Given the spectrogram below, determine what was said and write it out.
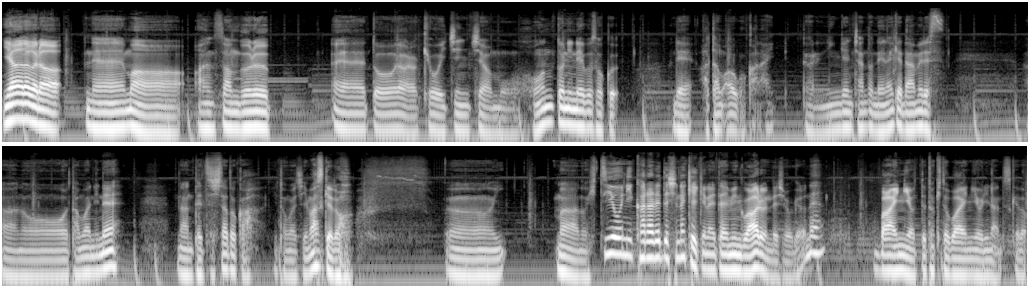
いやだからねまあアンサンブルえっ、ー、とだから今日一日はもう本当に寝不足で頭動かない。だから人間ちゃんと寝なきゃダメです。あのー、たまにね軟鉄したとか友達いますけど うーんまああの必要に駆られてしなきゃいけないタイミングはあるんでしょうけどね。場合によって時と場合によりなんですけど。い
